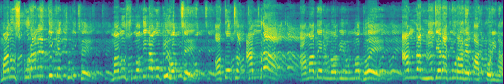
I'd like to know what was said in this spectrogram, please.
মানুষ কোরআনের দিকে ছুটছে। মানুষ মদিনামুখী হচ্ছে। অথচ আমরা আমাদের নবীর উন্মত হয়ে আমরা নিজেরা কোরআনে পাঠ করি না।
